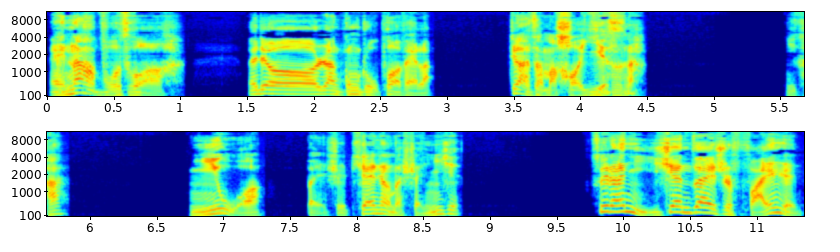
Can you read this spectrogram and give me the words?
哎，那不错啊，那就让公主破费了，这怎么好意思呢？你看，你我本是天上的神仙，虽然你现在是凡人，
